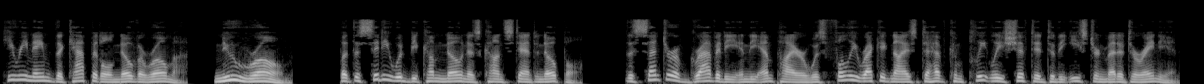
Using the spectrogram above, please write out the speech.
He renamed the capital Nova Roma, New Rome, but the city would become known as Constantinople. The center of gravity in the empire was fully recognized to have completely shifted to the eastern Mediterranean.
